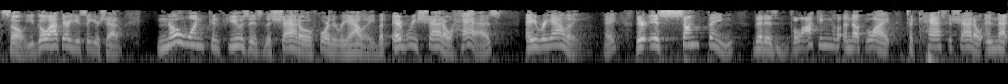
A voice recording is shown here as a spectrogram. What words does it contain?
So, you go out there, you see your shadow. No one confuses the shadow for the reality, but every shadow has a reality. Okay? There is something that is blocking enough light to cast a shadow, and that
